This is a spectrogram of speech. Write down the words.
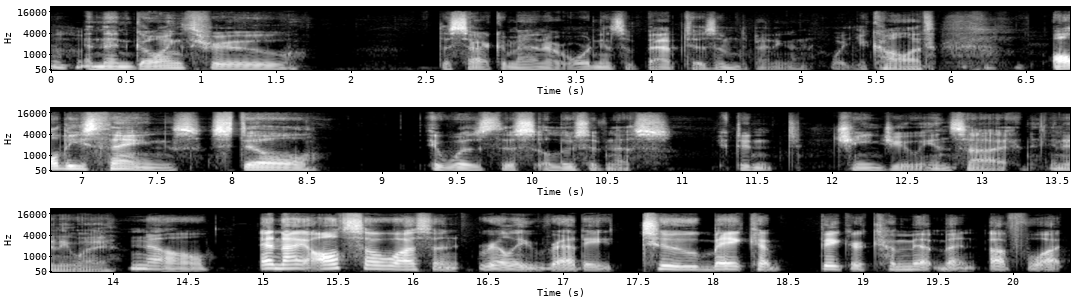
mm-hmm. and then going through the sacrament or ordinance of baptism, depending on what you call it, all these things still, it was this elusiveness. It didn't change you inside in any way. No. And I also wasn't really ready to make a bigger commitment of what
